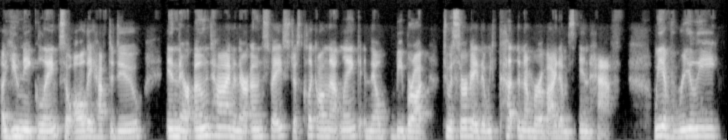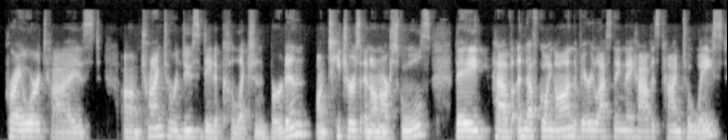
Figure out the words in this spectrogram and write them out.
a unique link. So all they have to do in their own time in their own space just click on that link and they'll be brought to a survey that we've cut the number of items in half we have really prioritized um, trying to reduce data collection burden on teachers and on our schools. They have enough going on. The very last thing they have is time to waste.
